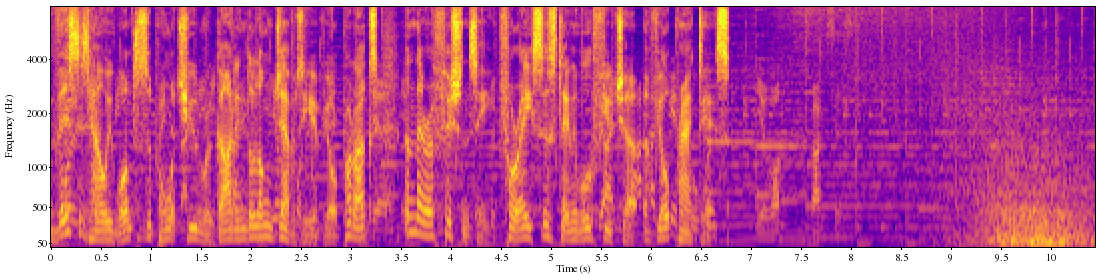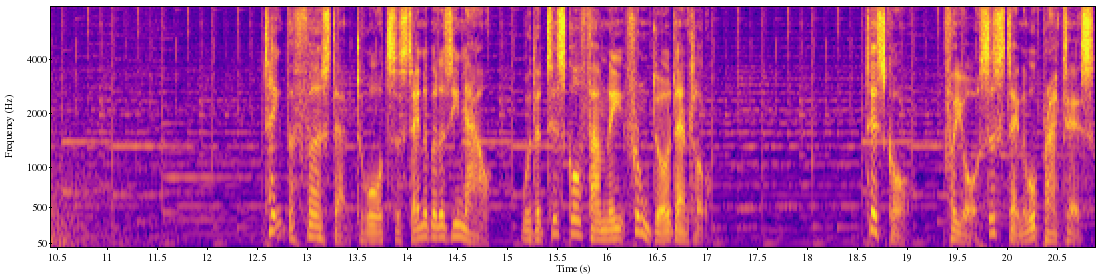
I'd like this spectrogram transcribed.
This is how we want to support you regarding the longevity of your products and their efficiency for a sustainable future of your practice. Take the first step towards sustainability now with the Tyscor family from Duor-Dental. Tyscor for your sustainable practice.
